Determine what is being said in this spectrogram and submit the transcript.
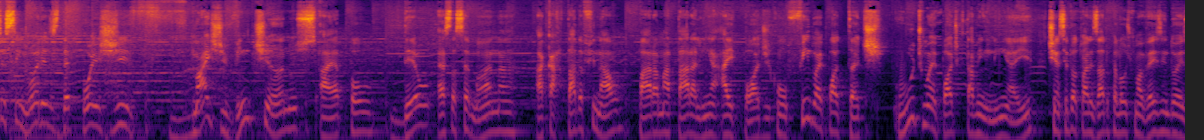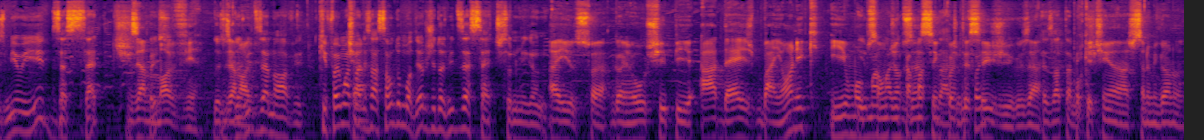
Senhoras e senhores, depois de mais de 20 anos, a Apple deu esta semana a cartada final para matar a linha iPod com o fim do iPod Touch. O último iPod que estava em linha aí tinha sido atualizado pela última vez em 2017. 19. 2019. Que foi uma tinha. atualização do modelo de 2017, se eu não me engano. É isso, é. Ganhou o chip A10 Bionic e uma e opção uma de 256 GB. É. Exatamente. Porque tinha, se eu não me engano,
